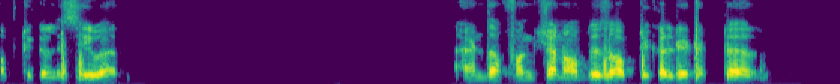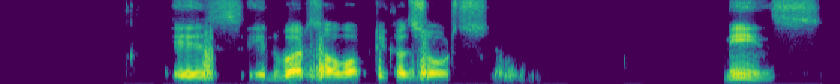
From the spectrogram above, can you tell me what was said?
optical receiver. And the function of this optical detector is inverse of optical source. Means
